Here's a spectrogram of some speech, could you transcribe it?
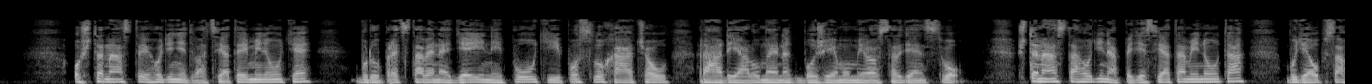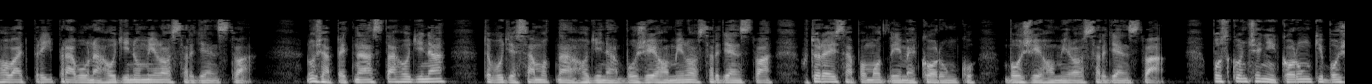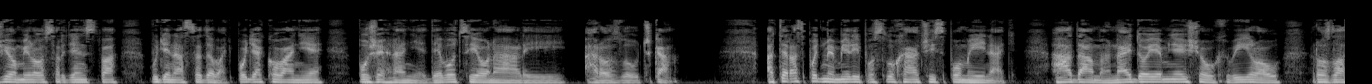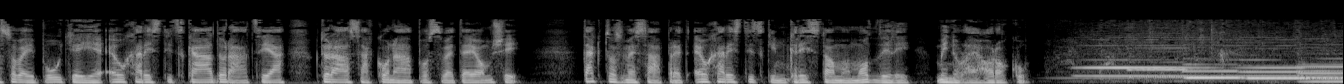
O 14. hodine 20. minúte budú predstavené dejiny púti poslucháčov Rádia Lumen k Božiemu milosrdenstvu. 14. hodina 50. minúta bude obsahovať prípravu na hodinu milosrdenstva. Nuž a 15. hodina to bude samotná hodina Božieho milosrdenstva, v ktorej sa pomodlíme korunku Božieho milosrdenstva. Po skončení korunky Božieho milosrdenstva bude nasledovať poďakovanie, požehnanie devocionálií a rozlúčka. A teraz poďme, milí poslucháči, spomínať. Hádam, najdojemnejšou chvíľou rozhlasovej púte je eucharistická adorácia, ktorá sa koná po Svetej Omši. Takto sme sa pred eucharistickým Kristom modlili minulého roku. Nech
